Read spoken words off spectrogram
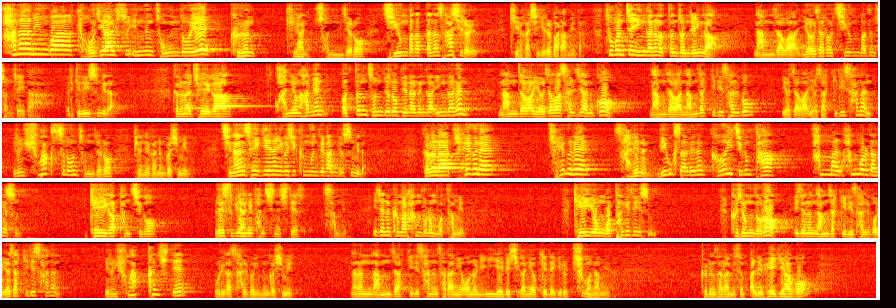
하나님과 교제할 수 있는 정도의 그런 귀한 존재로 지음받았다는 사실을 기억하시기를 바랍니다. 두 번째 인간은 어떤 존재인가? 남자와 여자로 지음받은 존재이다. 이렇게 되어 있습니다. 그러나 죄가 관영하면 어떤 존재로 변하는가? 인간은 남자와 여자와 살지 않고 남자와 남자끼리 살고 여자와 여자끼리 사는 이런 흉악스러운 존재로 변해가는 것입니다. 지난 세기에는 이것이 큰 문제가 안 됐습니다. 그러나 최근에 최근에 사회는 미국 사회는 거의 지금 다 한말 한몰당했습니다. 게이가 판치고 레스비안이 판치는 시대에 삽니다. 이제는 그 말 함부로 못합니다. 게이 욕 못하게 되어 있습니다. 그 정도로 이제는 남자끼리 살고 여자끼리 사는 이런 흉악한 시대에 우리가 살고 있는 것입니다. 나는 남자끼리 사는 사람이 오늘 이 예배 시간이 없게 되기를 축원합니다. 그런 사람이 있으면 빨리 회개하고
